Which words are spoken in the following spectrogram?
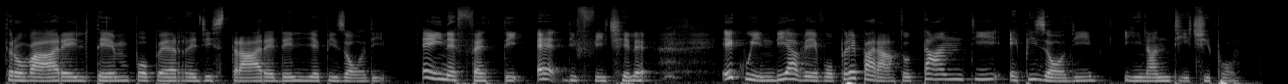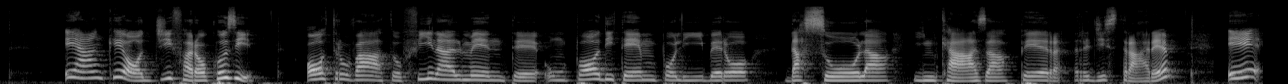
trovare il tempo per registrare degli episodi. E in effetti è difficile. E quindi avevo preparato tanti episodi in anticipo. E anche oggi farò così ho trovato finalmente un po' di tempo libero da sola in casa per registrare e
